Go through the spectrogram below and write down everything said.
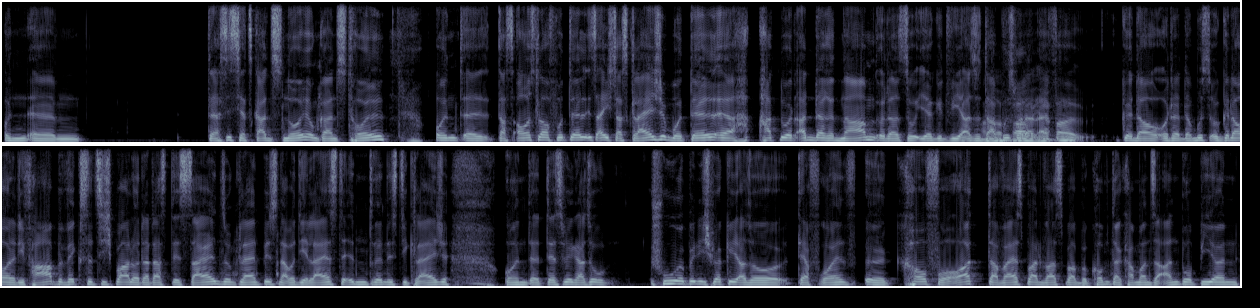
und ähm, das ist jetzt ganz neu und ganz toll. Und äh, das Auslaufmodell ist eigentlich das gleiche Modell, äh, hat nur einen anderen Namen oder so irgendwie. Also da muss man dann einfach, genau, oder da muss, genau, oder die Farbe wechselt sich mal oder das Design so ein klein bisschen, aber die Leiste innen drin ist die gleiche. Und äh, deswegen, also Schuhe bin ich wirklich, also der Freund äh, Kauf vor Ort, da weiß man, was man bekommt, da kann man sie anprobieren.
